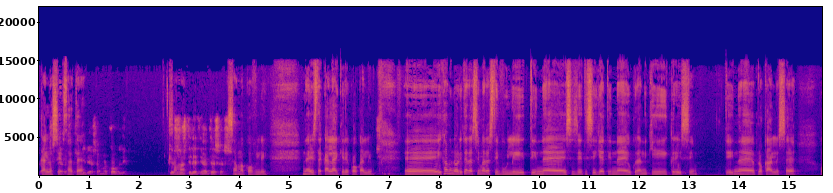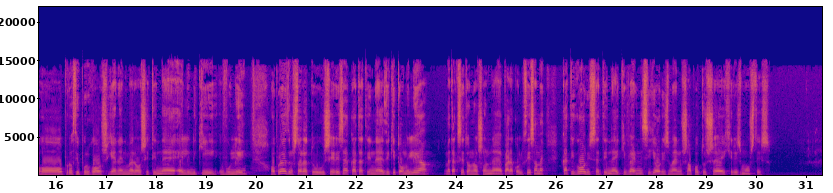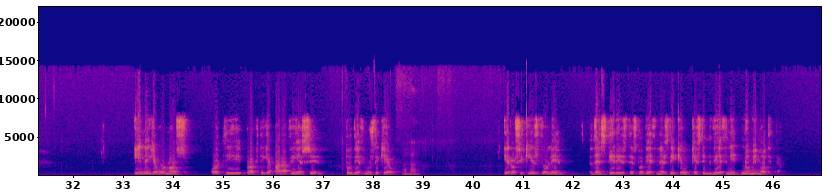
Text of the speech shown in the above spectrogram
Καλώς ήρθατε. Κυρία Σαμακόβλη και Σαμα... στους τηλεθεατές σας. Σαμακόβλη. Να είστε καλά κύριε Κόκαλη. Ε, είχαμε νωρίτερα σήμερα στη Βουλή την ε, συζήτηση για την ε, Ουκρανική κρίση. Την ε, προκάλεσε ο Πρωθυπουργός για να ενημερώσει την Ελληνική Βουλή. Ο πρόεδρος τώρα του ΣΥΡΙΖΑ κατά την δική του ομιλία μεταξύ των όσων παρακολουθήσαμε κατηγόρησε την κυβέρνηση για ορισμένους από τους χειρισμούς της. Είναι γεγονός ότι πρόκειται για παραβίαση του διεθνούς δικαίου. Η ρωσική εισβολή δεν στηρίζεται στο διεθνές δίκαιο και στην διεθνή νομιμότητα.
